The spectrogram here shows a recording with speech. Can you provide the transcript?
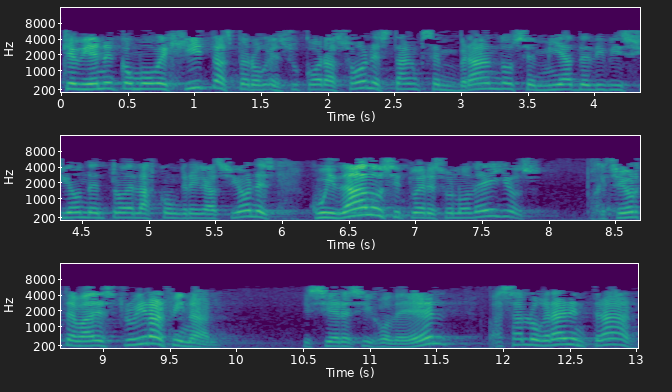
que vienen como ovejitas, pero en su corazón están sembrando semillas de división dentro de las congregaciones. Cuidado si tú eres uno de ellos, porque el Señor te va a destruir al final. Y si eres hijo de Él, vas a lograr entrar,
